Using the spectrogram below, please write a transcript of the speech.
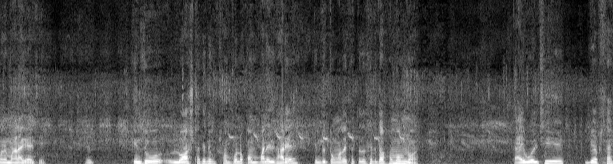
মানে মারা গেছে। কিন্তু লসটা কিন্তু সম্পূর্ণ কোম্পানির ঘাড়ে, কিন্তু তোমাদের ক্ষেত্রে তো সেটা তো সম্ভব নয়। তাই বলছি, ব্যবসার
